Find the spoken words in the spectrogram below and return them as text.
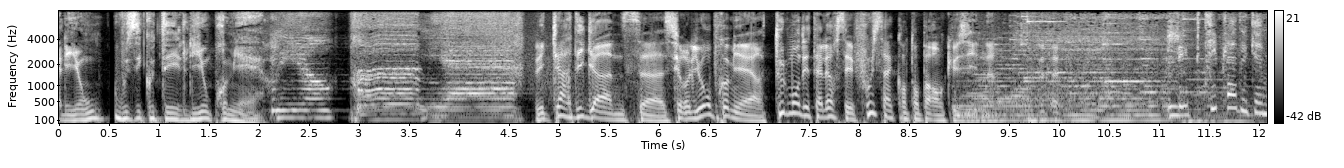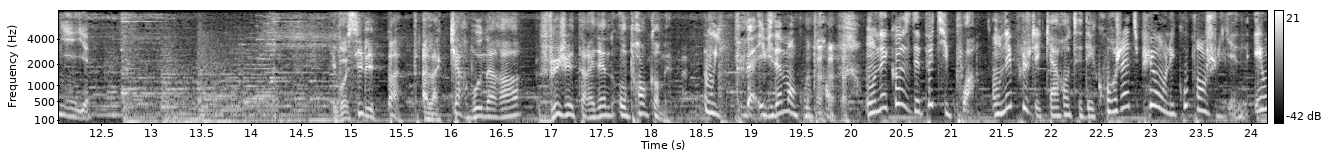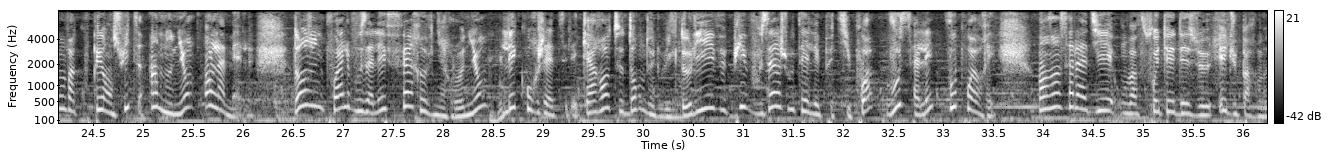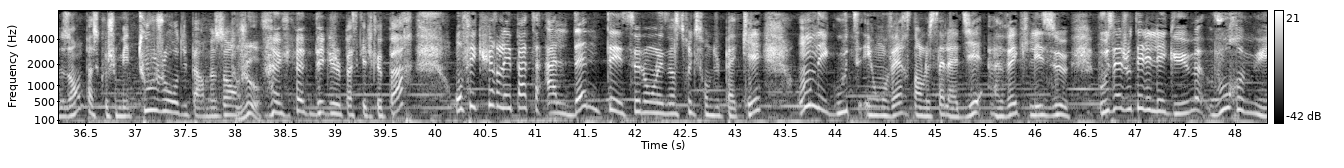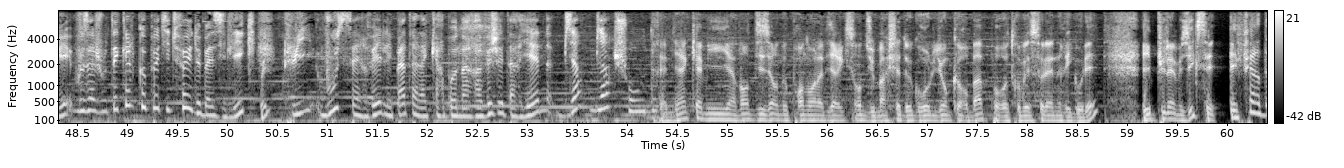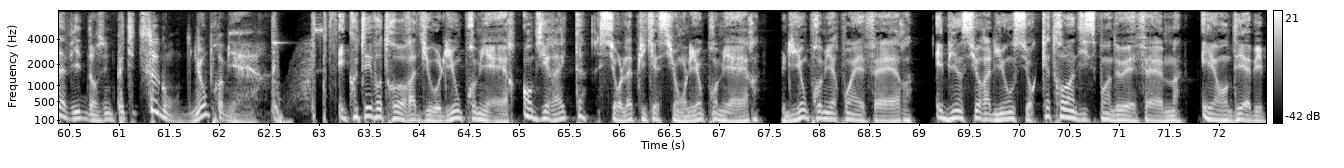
À Lyon, vous écoutez Lyon Première. Les Cardigans euh, sur Lyon Première. Tout le monde est à l'heure, c'est fou ça quand on part en cuisine. Les petits plats de Camille. Et voici les pâtes à la carbonara végétarienne. On prend quand même. Oui, bah évidemment qu'on prend. On écosse des petits pois, on épluche des carottes et des courgettes, puis on les coupe en julienne. Et on va couper ensuite un oignon en lamelles. Dans une poêle, vous allez faire revenir l'oignon, les courgettes et les carottes dans de l'huile d'olive, puis vous ajoutez les petits pois, vous salez, vous poivrez. Dans un saladier, on va fouetter des œufs et du parmesan, parce que je mets toujours du parmesan Toujours. dès que je passe quelque part. On fait cuire les pâtes al dente selon les instructions du paquet. On égoutte et on verse dans le saladier avec les œufs. Vous ajoutez les légumes, vous remuez, vous ajoutez quelques petites feuilles de basilic, puis vous servez les pâtes à la carbonara végétarienne bien bien chaudes. Très bien Camille, avant 10h nous prendrons la direction du marché de gros Lyon-Corba pour retrouver Solène Rigoulet. Et puis la musique c'est FR David dans une petite seconde, Lyon Première. Écoutez votre radio Lyon Première en direct sur l'application Lyon Première, lyonpremière.fr et bien sûr à Lyon sur 90.2 FM et en DAB+.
